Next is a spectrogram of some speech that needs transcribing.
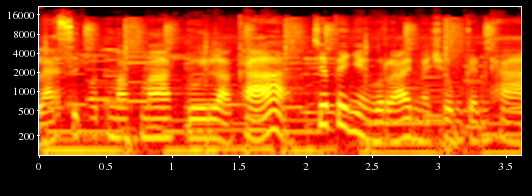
และสุดยอดมากๆด้วยล่ะค่ะจะเป็นอย่างไรมาชมกันค่ะ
